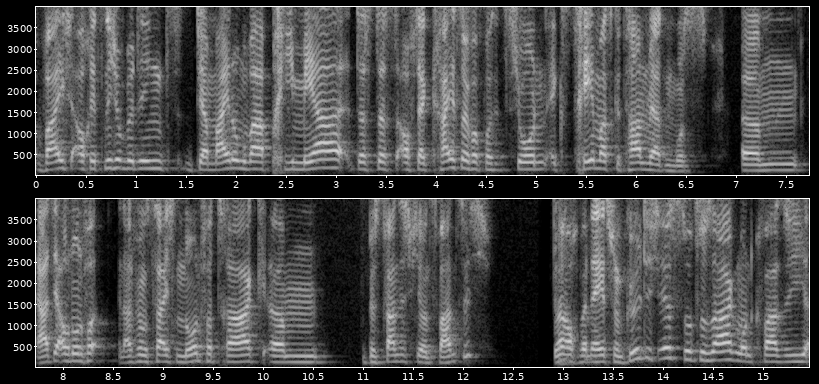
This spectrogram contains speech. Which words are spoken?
weil ich auch jetzt nicht unbedingt der Meinung war, primär, dass das auf der Kreisläuferposition extrem was getan werden muss. Ähm, er hat ja auch nur, einen, in Anführungszeichen, nur einen Vertrag ähm, bis 2024. Ja, auch wenn er jetzt schon gültig ist, sozusagen, und quasi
